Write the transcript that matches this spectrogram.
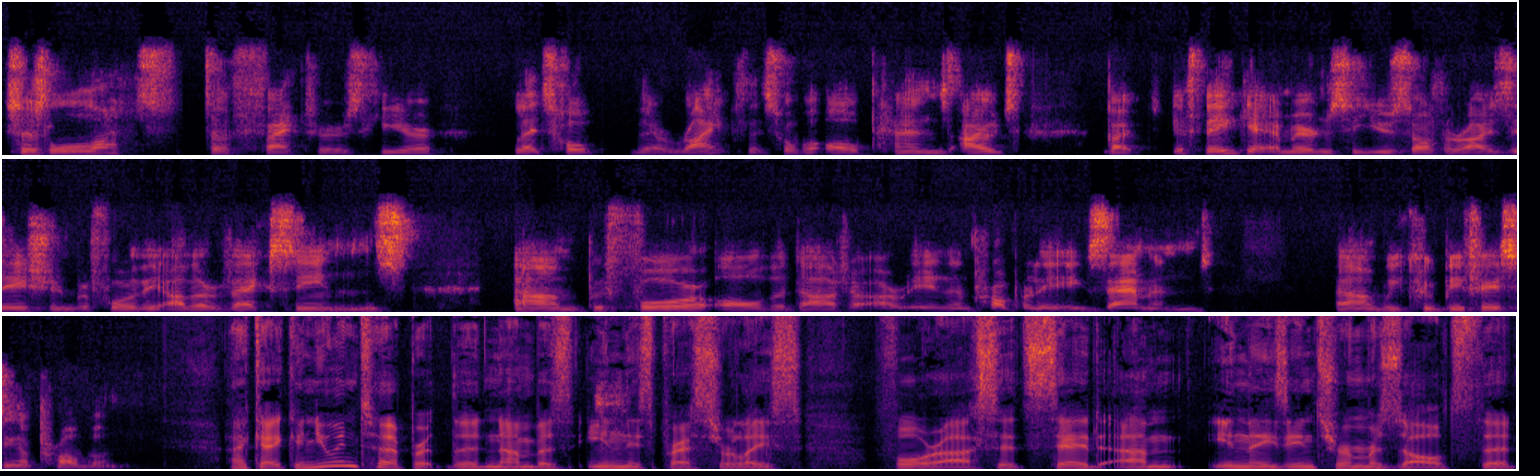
So there's lots of factors here. Let's hope they're right. Let's hope it all pans out. But if they get emergency use authorization before the other vaccines, um, before all the data are in and properly examined, uh, we could be facing a problem. Okay, can you interpret the numbers in this press release for us? It said um, in these interim results that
